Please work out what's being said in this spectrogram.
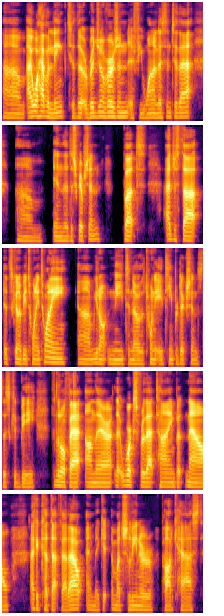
Um, I will have a link to the original version if you want to listen to that um, in the description. But I just thought it's going to be 2020. Um, you don't need to know the 2018 predictions. This could be the little fat on there that works for that time, but now I could cut that fat out and make it a much leaner podcast.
